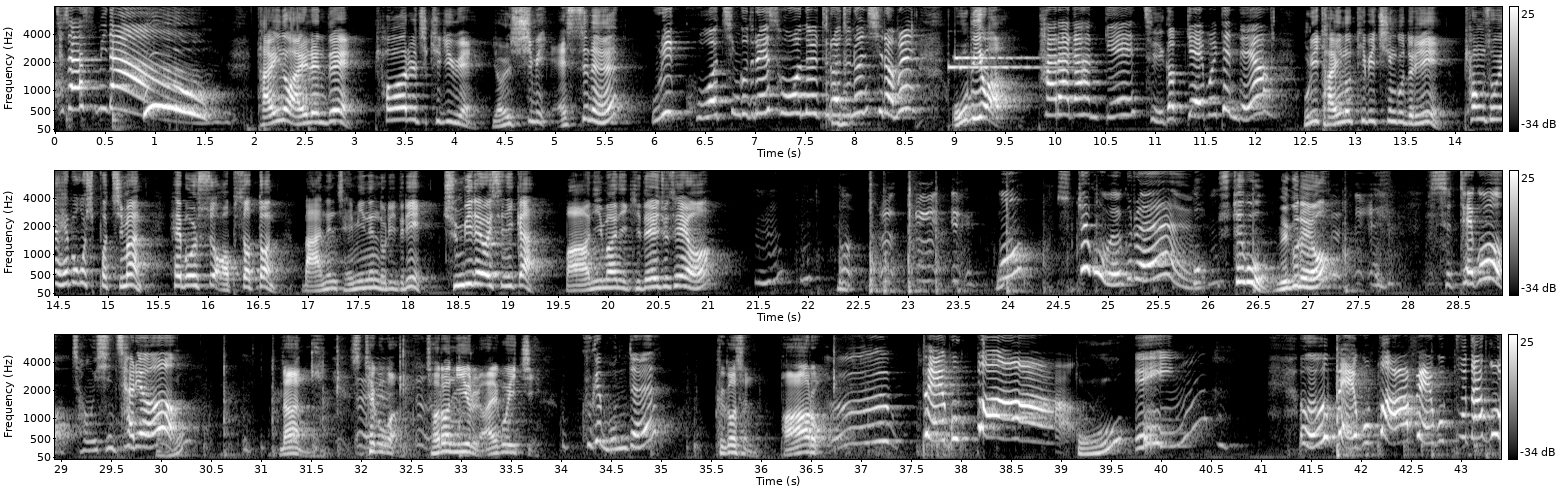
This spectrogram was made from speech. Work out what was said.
찾아왔습니다. 다이노 아일랜드의 평화를 지키기 위해 열심히 애쓰는 우리 고어 친구들의 소원을 들어주는 실험을 오비와 파라가 함께 즐겁게 해볼 텐데요. 우리 다이노 TV 친구들이 평소에 해보고 싶었지만 해볼 수 없었던 많은 재미있는 놀이들이 준비되어 있으니까 많이 많이 기대해 주세요. 어? 스테고 왜 그래? 어, 스테고 왜 그래요? 스테고 정신 차려. 난 스테고가 저런 이유를 알고 있지. 그게 뭔데? 그것은 바로 으, 배고파. 오? 에잉? 어, 배고파, 배고프다고.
